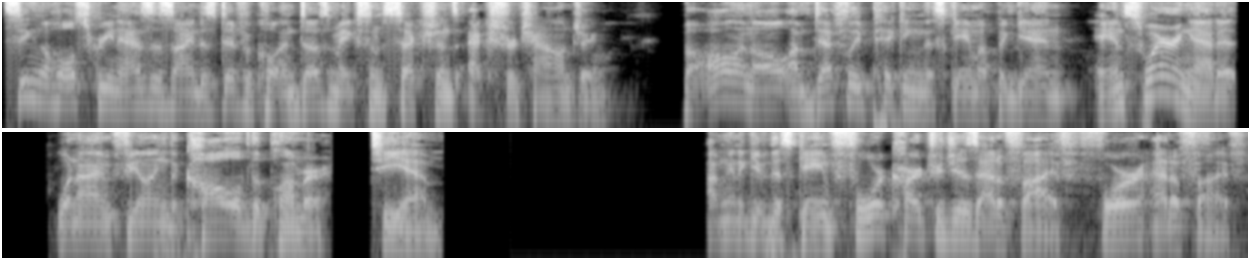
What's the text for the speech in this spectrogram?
seeing the whole screen as designed is difficult and does make some sections extra challenging. But all in all, I'm definitely picking this game up again and swearing at it when I'm feeling the call of the plumber. TM. I'm going to give this game four cartridges out of five. Four out of five.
